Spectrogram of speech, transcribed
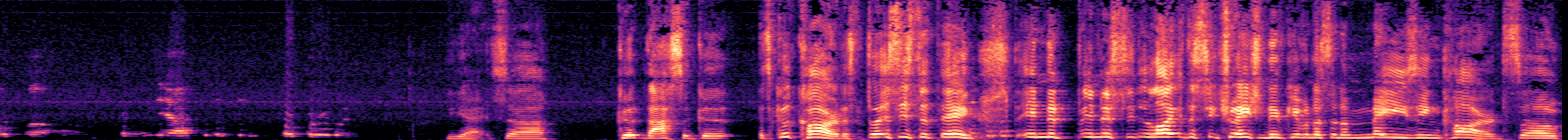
But, um, yeah, yeah, I think he'll probably win. Yeah, it's uh good. That's a good. It's a good card. It's, this is the thing. In the in the light of the situation, they've given us an amazing card. So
